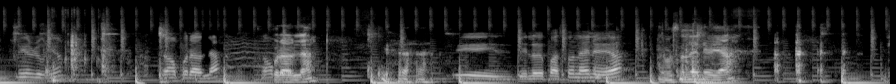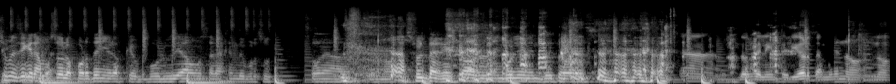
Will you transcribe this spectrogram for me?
Estoy en reunión. Estamos por hablar. Estamos Por hablar, de, de lo que pasó en la NBA. me pasó en la NBA. Yo pensé que éramos solo los porteños los que boludeábamos a la gente por sus pero no, resulta que todos hacen bullying entre todos. Ah, los del interior también no, no-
